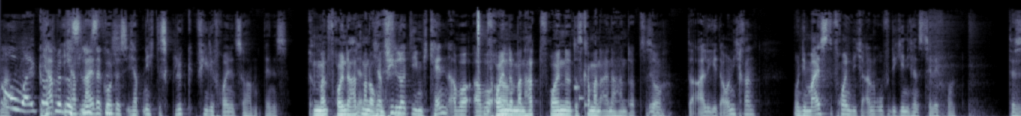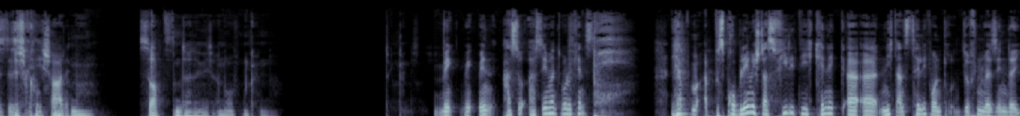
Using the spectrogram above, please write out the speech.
Oh mein Gott, ich habe hab leider Gottes, ich habe nicht das Glück, viele Freunde zu haben, Dennis. Man, Freunde hat ja, man auch ich nicht. Ich habe viele Leute, die mich kennen, aber, aber Freunde, ähm, man hat Freunde, das kann man einer Hand abzählen. So, der Ali geht auch nicht ran. Und die meisten Freunde, die ich anrufe, die gehen nicht ans Telefon. Das ist, das ist richtig schade. So. Was denn da, den ich anrufen könnte? Wen, wen, wen, hast du, hast du jemanden, wo du kennst? Boah. Ich hab, das Problem ist, dass viele, die ich kenne, äh, äh nicht ans Telefon dürfen, weil sie in der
